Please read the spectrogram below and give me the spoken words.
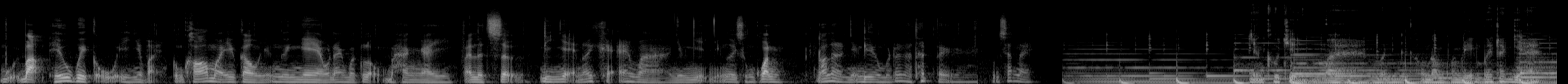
bụi bặm, thiếu quy củ y như vậy. Cũng khó mà yêu cầu những người nghèo đang vật lộn hàng ngày phải lịch sự, đi nhẹ nói khẽ và nhường nhịn những người xung quanh. Đó là những điều mình rất là thích về cuốn sách này. Những câu chuyện mà mình không đồng quan điểm với tác giả.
